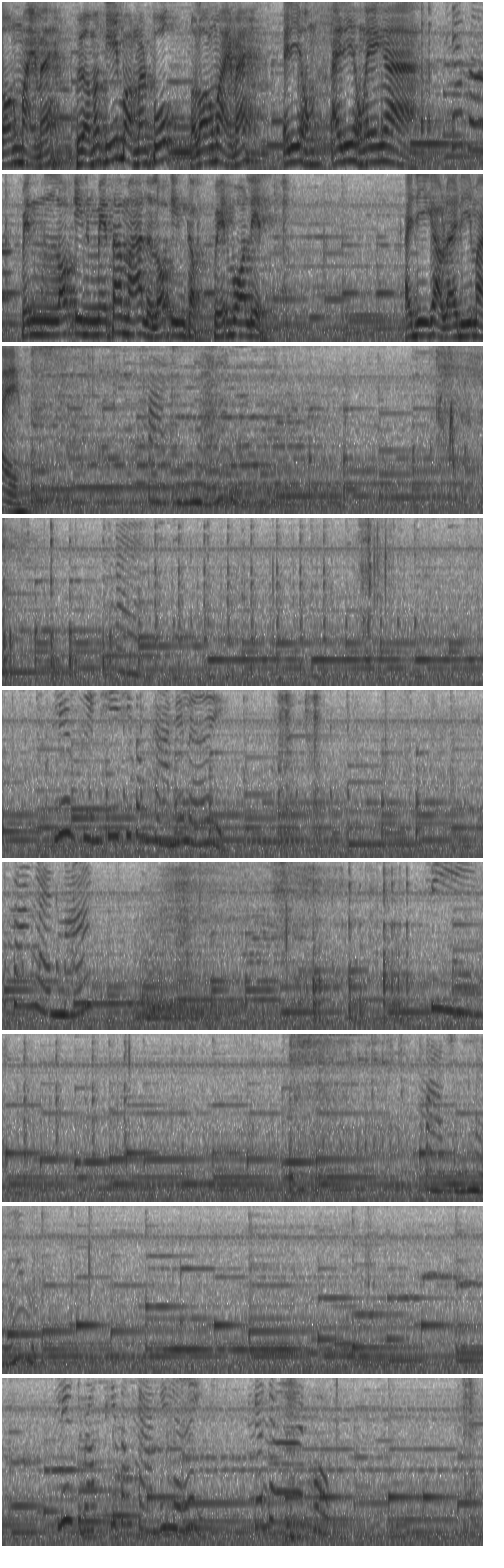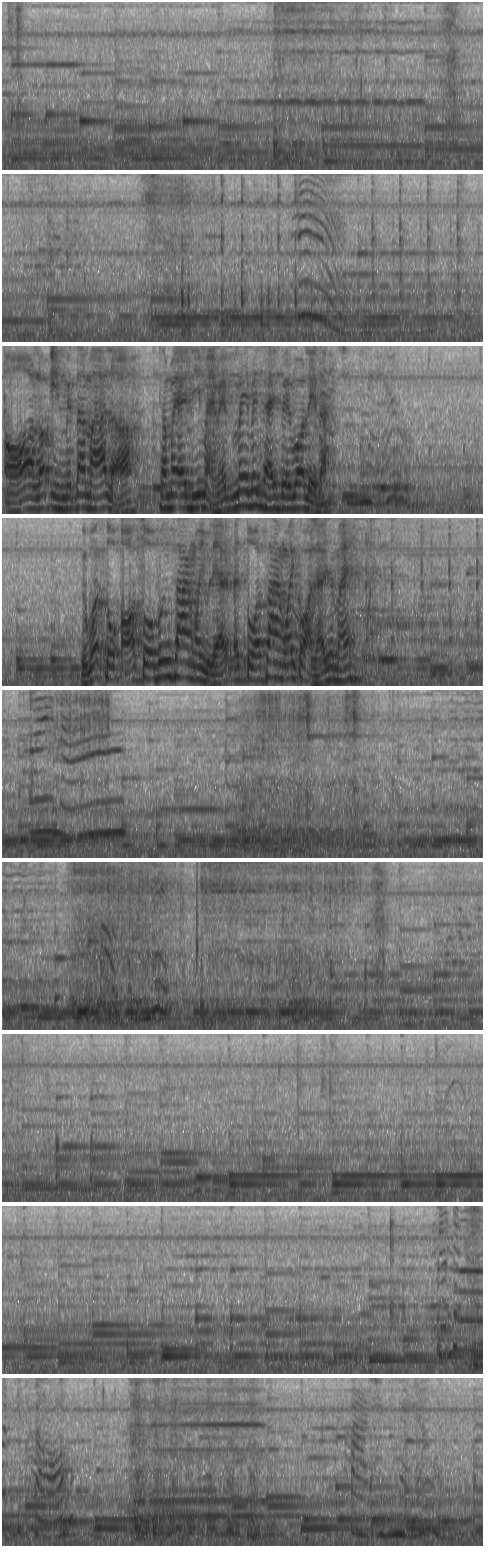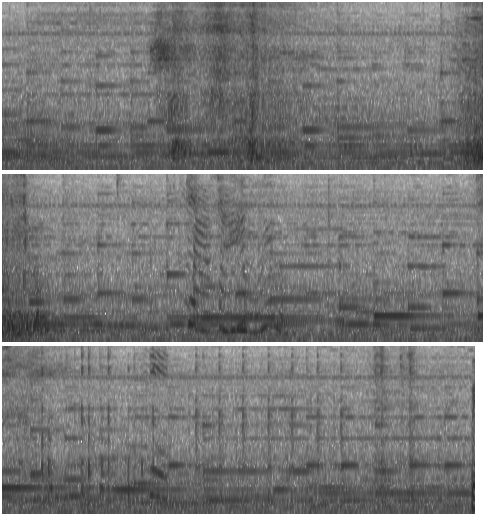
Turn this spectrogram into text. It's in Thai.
ลองใหม่ไหมเผื่อเมื่อกี้บอดมันฟุกลองใหม่ไหมไอดีของไอดีของเองอะ เป็นล็อกอินเมตามาหรือล็อกอินกับเฟสวอลเล็ตไอดีเก่าหรือไอดีใหม่เลือกพื้นที่ที่ต้องการได้เลย สร้างแลนด์มาร์ค อ๋อ ล็อกอินเมตามาเหรอทำไมไอดีใหม่ไม่ไม่ไม่ใช้เฟซวอลเล็ตตาอะฉันแล้วหรือว่าตัวอ๋อตัวเพิ่งสร้างมาอยู่แล้วไอตัวสร้างไว้ก่อนแล้วใช่ไหมไม่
